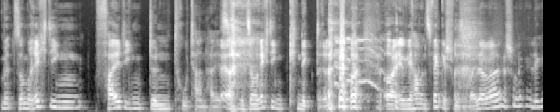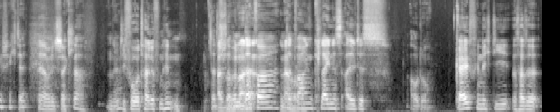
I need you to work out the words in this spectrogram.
mit so einem richtigen, faltigen, dünnen Truthahnhals. Mit so einem richtigen Knick drin. oh, ey, wir haben uns weggeschmissen, weil das war schon eine geile Geschichte. Ja, Mensch, na klar. Ne? Die Vorurteile von hinten. Das, also das, war, das war ein kleines, altes Auto. Geil finde ich die, das hatte,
